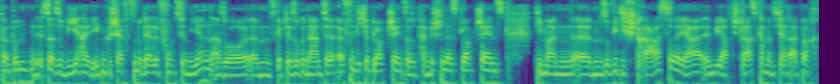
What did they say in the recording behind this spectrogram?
verbunden ist, also wie halt eben Geschäftsmodelle funktionieren. Also ähm, es gibt ja sogenannte öffentliche Blockchains, also permissionless Blockchains, die man ähm, so wie die Straße, ja, irgendwie auf die Straße kann man sich halt einfach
